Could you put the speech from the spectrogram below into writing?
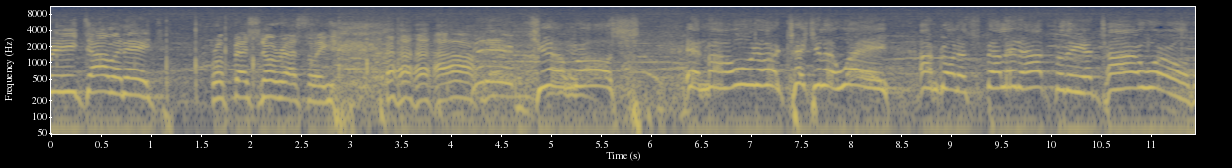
we dominate professional wrestling. Jim Ross, in my own articulate way, I'm going to spell it out for the entire world.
